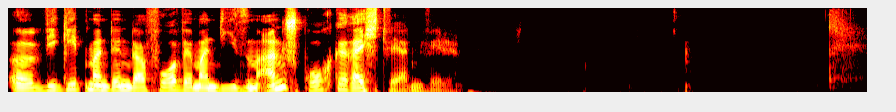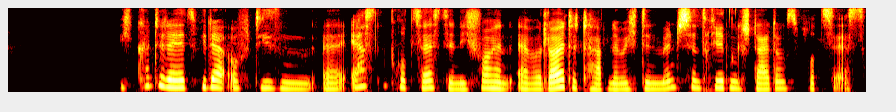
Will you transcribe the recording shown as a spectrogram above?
Äh, wie geht man denn davor, wenn man diesem Anspruch gerecht werden will? Ich könnte da jetzt wieder auf diesen äh, ersten Prozess, den ich vorhin erläutert habe, nämlich den menschzentrierten Gestaltungsprozess,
